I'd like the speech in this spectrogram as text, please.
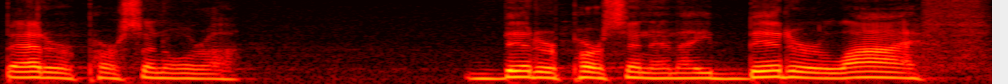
better person or a bitter person, and a bitter life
